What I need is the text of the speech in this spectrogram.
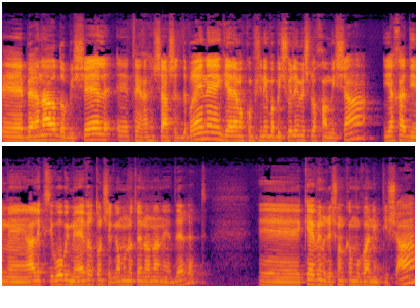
אה, ברנרדו בישל את השער של דה בריינה, הגיע למקום שני בבישולים, יש לו חמישה, יחד עם אה, אלכס איבובי מאברטון, שגם הוא נותן עונה נהדרת. אה, קווין ראשון כמובן עם תשעה.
